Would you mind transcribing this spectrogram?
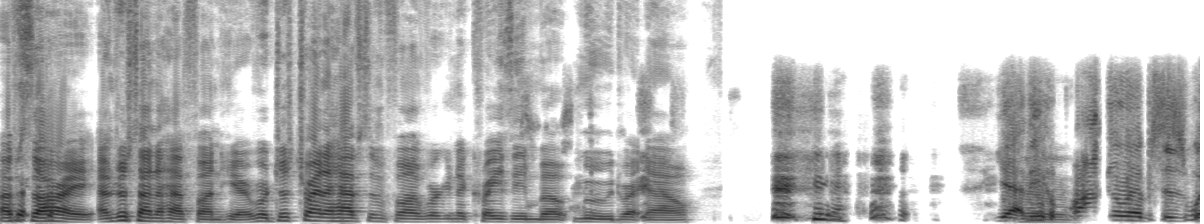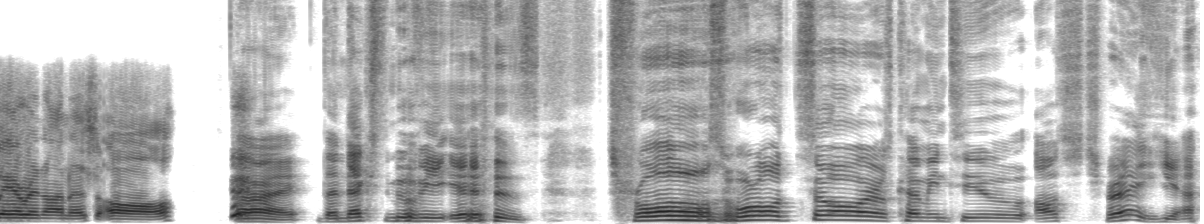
I'm sorry. I'm just trying to have fun here. We're just trying to have some fun. We're in a crazy mo- mood right now. yeah, the uh, apocalypse is wearing on us all. All right. The next movie is Trolls World Tour is coming to Australia.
